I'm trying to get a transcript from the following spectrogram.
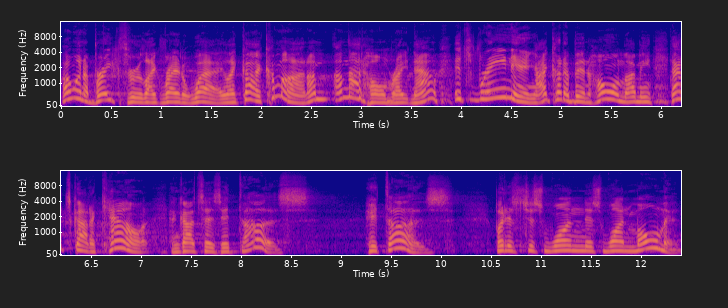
I want to break through like right away. Like, God, come on, I'm, I'm not home right now. It's raining. I could have been home. I mean, that's got to count. And God says, it does. It does. But it's just one, this one moment.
